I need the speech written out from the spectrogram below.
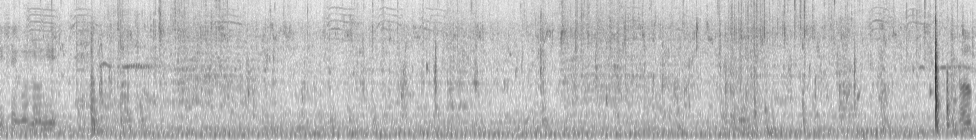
Saya guna ulit. Hop.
